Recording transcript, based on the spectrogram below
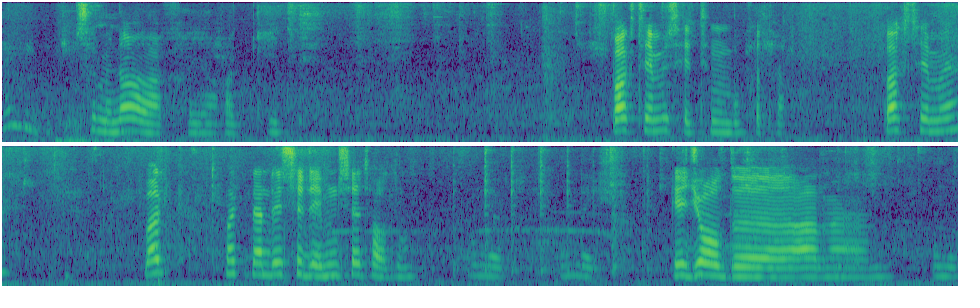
kaybedeceğim. Semih ne alaka ya git. Bak Semih setin bu kadar. Bak Semih. Bak. Bak neredeyse demir set oldum. 14, 15, Gece oldu anam. 14.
